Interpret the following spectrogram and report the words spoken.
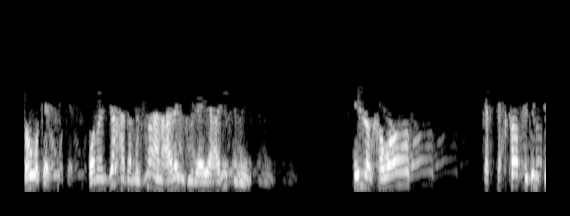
فهو كافر ومن جحد مجمعا عليه لا يعرفه إلا الخواص كاستحقاق بنت.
